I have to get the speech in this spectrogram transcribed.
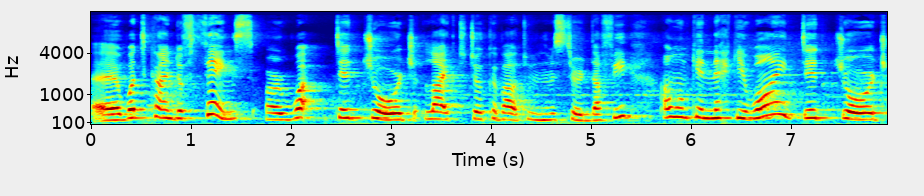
uh, what kind of things or what did George like to talk about with Mr. Duffy أو ممكن نحكي why did George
